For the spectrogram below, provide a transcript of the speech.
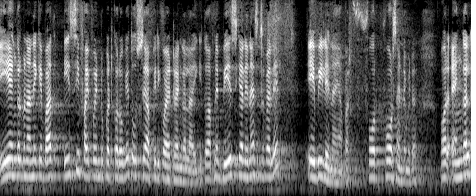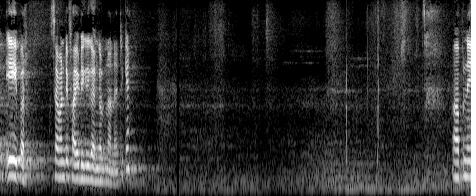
ए एंगल बनाने के बाद A C five point two cut करोगे तो उससे आपकी रिक्वायर्ड ट्रायंगल आएगी। तो आपने बेस क्या लेना है? सबसे पहले ए बी लेना है यहाँ पर फोर फोर सेंटीमीटर और एंगल ए पर सेवेंटी फाइव डिग्री का एंगल बनाना है, ठीक है? आपने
